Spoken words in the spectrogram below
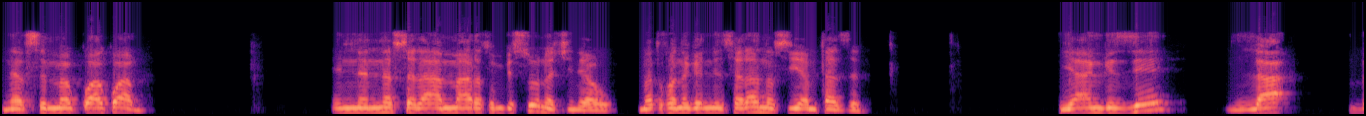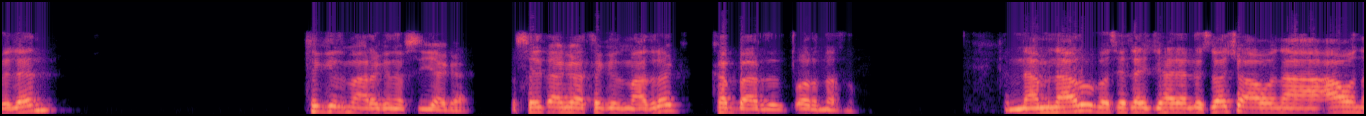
ነፍስን መቋቋም ان النفس لاماره بالسوء ነች ያው መጥፎ ነገር እንሰራ ነፍስ ያምታዘን ያን ጊዜ ላ ብለን ትግል ማድረግ ነፍስያ ጋር ሰይጣን ጋር ትግል ማድረግ ከባድ ጦርነት ነው። እና ምናሉ በሴት ላይ ጂሃድ ያለው ሲሏቸው አዎና አዎን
